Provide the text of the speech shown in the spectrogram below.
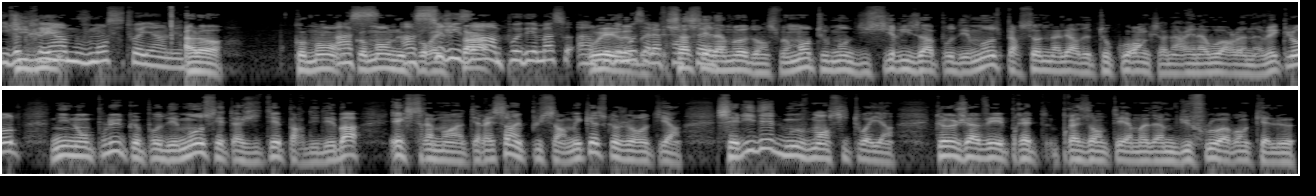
Il veut créer lui- un mouvement citoyen lui. alors, comment, un, comment ne un Syriza, pas... un Podemos, un Oui, Podemos euh, à la ça française. c'est la mode en ce moment. Tout le monde dit Syriza, Podemos. Personne n'a l'air d'être au courant que ça n'a rien à voir l'un avec l'autre, ni non plus que Podemos est agité par des débats extrêmement intéressants et puissants. Mais qu'est-ce que je retiens? C'est l'idée de mouvement citoyen que j'avais pré- présentée à Madame Duflot avant qu'elle euh,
